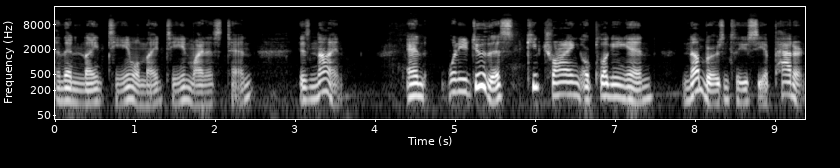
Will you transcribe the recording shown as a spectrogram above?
And then 19, well, 19 minus 10 is 9. And when you do this, keep trying or plugging in numbers until you see a pattern.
